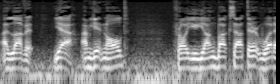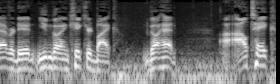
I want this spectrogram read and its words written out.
I love it. Yeah, I'm getting old. For all you young bucks out there, whatever, dude. You can go ahead and kick your bike. Go ahead. I'll take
